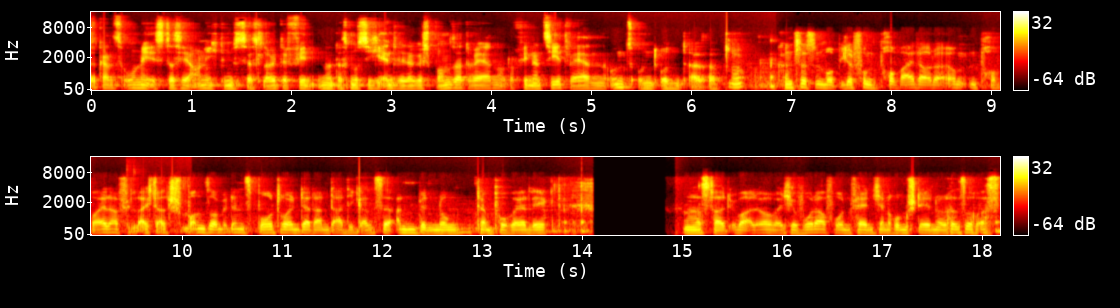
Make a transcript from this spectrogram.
So ganz ohne ist das ja auch nicht. Du musst erst Leute finden und das muss sich entweder gesponsert werden oder finanziert werden und, und, und. Also. Ja, du könntest einen Mobilfunkprovider oder irgendeinen Provider vielleicht als Sponsor mit ins Boot holen, der dann da die ganze Anbindung temporär legt. Dann hast du halt überall irgendwelche Vodafone-Fähnchen rumstehen oder sowas.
